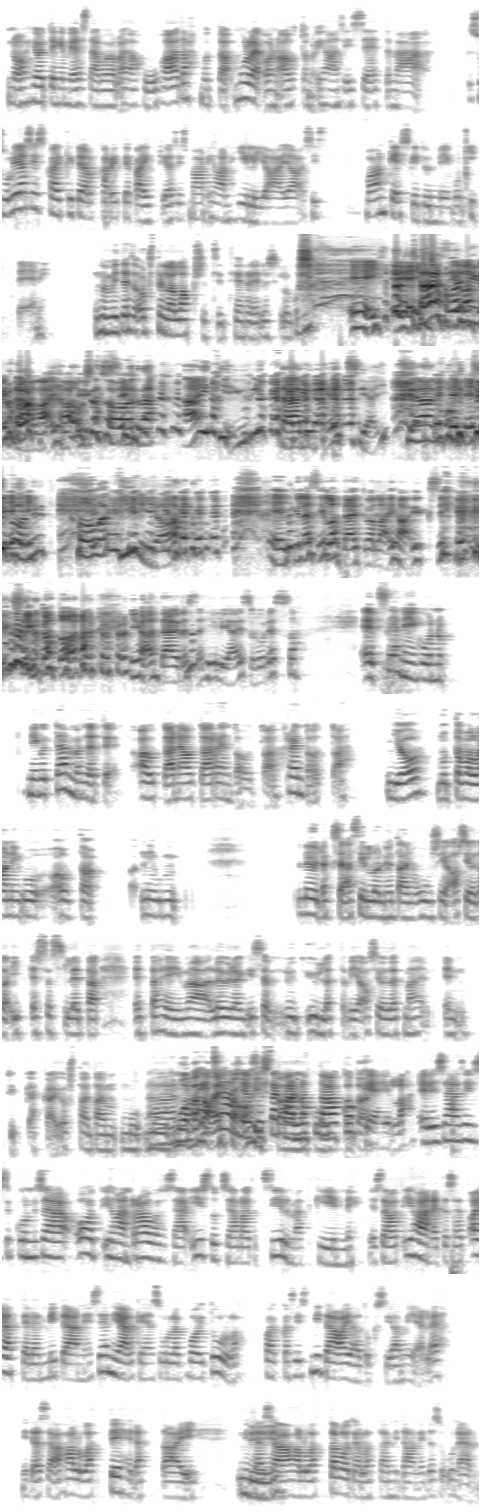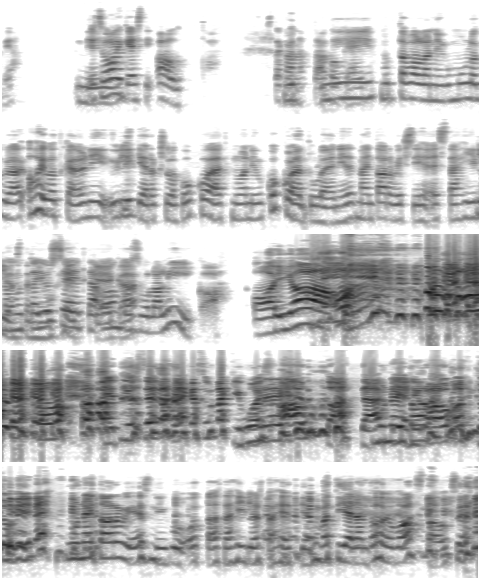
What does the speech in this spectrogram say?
no joidenkin mielestä tämä voi olla ihan huuhaata, mutta mulle on auttanut ihan siis se, että mä suljen siis kaikki telkkarit ja kaikki, ja siis mä oon ihan hiljaa ja siis vaan keskityn niin kuin itteeni. No miten, onko teillä lapset sitten hereillä silloin, kun. Ei, ei, silloin niinku- pitää olla ihan Onko sellaisella, äiti yrittää nyt etsiä itseään, voitteko nyt olla hiljaa? Ei, kyllä silloin täytyy olla ihan yksi, yksin kotona, ihan täydessä hiljaisuudessa. Et se niin kun, niin kun tämmöiset auttaa, ne auttaa rentouttaa. rentouttaa. Joo, mutta tavallaan niinku auttaa, niinku, löydätkö sä silloin jotain uusia asioita itsessä sille, että, että hei mä löydänkin sen nyt yllättäviä asioita, että mä en, en tykkääkään jostain, tai mu, mu, mua no vähän ehkä ahistaa sitä kannattaa joku, kokeilla. Eli sä siis, kun sä oot ihan rauhassa, sä istut, sä laitat silmät kiinni, ja sä oot ihan, että sä et ajattele mitään, niin sen jälkeen sulle voi tulla vaikka siis mitä ajatuksia mieleen, mitä sä haluat tehdä, tai mitä niin, sä haluat tavoitella, tai mitä on niitä sun unelmia. niin. Ja se oikeasti auttaa. Sitä kannattaa Mut, kokeilla. Niin, mutta tavallaan niin mulla kyllä aivot käy niin ylikierroksella koko ajan, että mulla niin koko ajan tulee niin, että mä en tarvi siihen sitä No, hiljasta mutta niin just se, että onko sulla liikaa. Ai jaa, oh, että just se, että ehkä sullakin Mun voisi auttaa tämä mun pieni tarvi- rauhoittuminen. mun ei tarvi edes niinku ottaa sitä hiljasta hetkeä, kun mä tiedän tuohon vastauksen.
